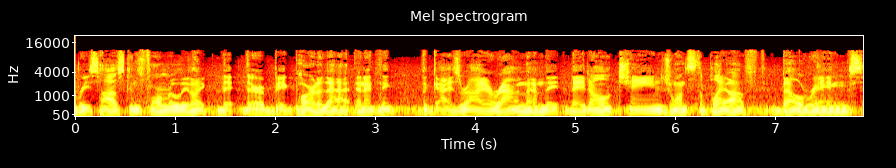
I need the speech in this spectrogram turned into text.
Rhys Hoskins, formerly, like they're a big part of that. And I think the guys rally around them. They they don't change once the playoff bell rings.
